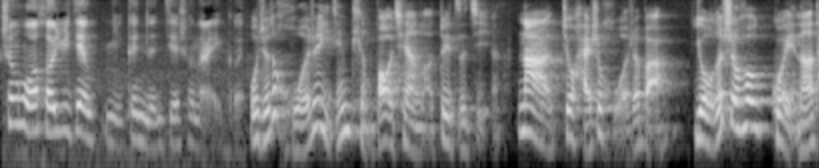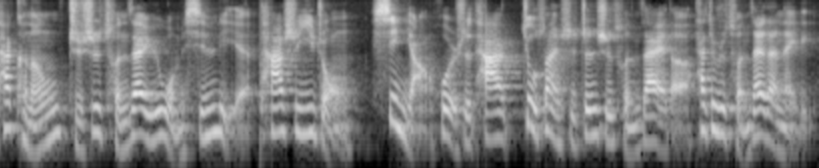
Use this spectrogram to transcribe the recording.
生活和遇见，你更能接受哪一个？我觉得活着已经挺抱歉了，对自己，那就还是活着吧。有的时候鬼呢，它可能只是存在于我们心里，它是一种信仰，或者是它就算是真实存在的，它就是存在在那里。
